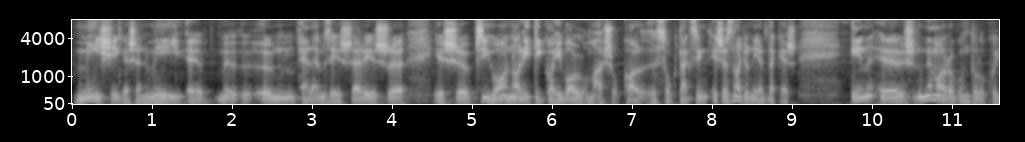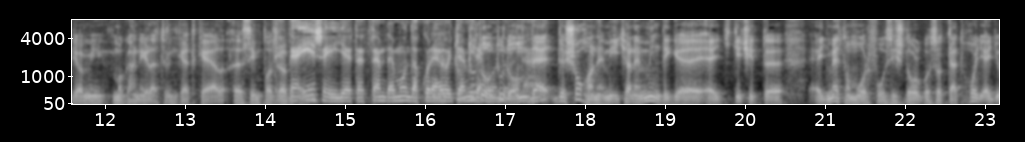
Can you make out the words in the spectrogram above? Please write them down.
mélységesen mély önelemzéssel és, és pszichoanalitikai vallomásokkal szokták szín, és ez nagyon érdekes. Én nem arra gondolok, hogy a mi magánéletünket kell színpadra vinni. De én se így értettem, de mondd akkor el, hogy te mire Tudom, tudom de, de soha nem így, hanem mindig egy kicsit egy metamorfózis dolgozott, tehát hogy egy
